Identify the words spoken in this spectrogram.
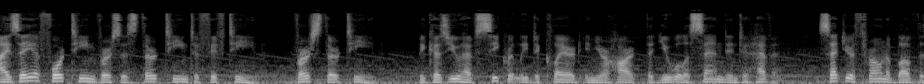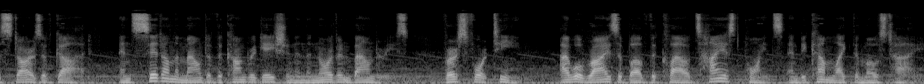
Isaiah 14 verses 13 to 15, verse 13, Because you have secretly declared in your heart that you will ascend into heaven, set your throne above the stars of God, and sit on the mount of the congregation in the northern boundaries, verse 14, I will rise above the clouds' highest points and become like the Most High.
